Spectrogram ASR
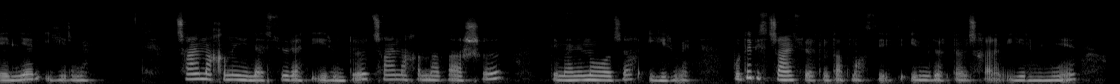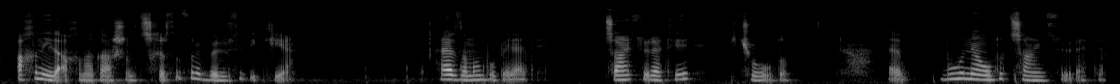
Eləyər 20. Çayın axını ilə sürəti 24, çayın axınına qarşı deməli nə olacaq? 20. Burada biz çayın sürətini tapmaq istəyirik. 24-dən çıxaram 20-ni. Axın ilə axına qarşını çıxırsınız, sonra bölürsünüz 2-yə. Hər zaman bu belədir. Çayın sürəti 2 oldu. Bu nə oldu? Çayın sürəti.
